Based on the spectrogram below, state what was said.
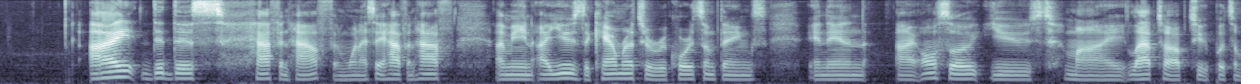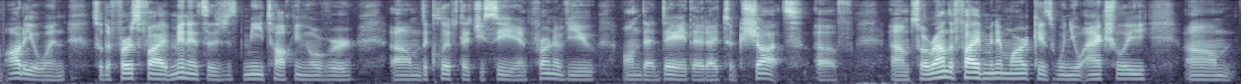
I did this half and half, and when I say half and half, I mean I used the camera to record some things, and then I also used my laptop to put some audio in. So the first five minutes is just me talking over um, the clips that you see in front of you on that day that I took shots of. Um, so around the five minute mark is when you actually um,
